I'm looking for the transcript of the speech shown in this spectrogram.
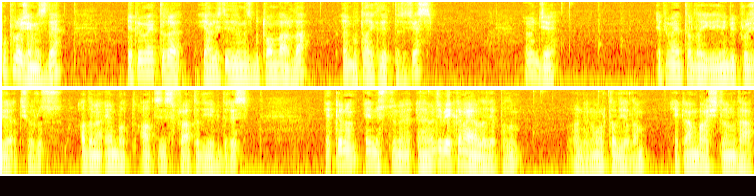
Bu projemizde Epimentor'a yerleştirdiğimiz butonlarla Embot'u hareket ettireceğiz. Önce Epimentor'la ilgili yeni bir proje açıyoruz. Adına Embot 606 diyebiliriz. Ekranın en üstüne e, önce bir ekran ayarları yapalım. Örneğin ortalayalım. Ekran başlığını da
